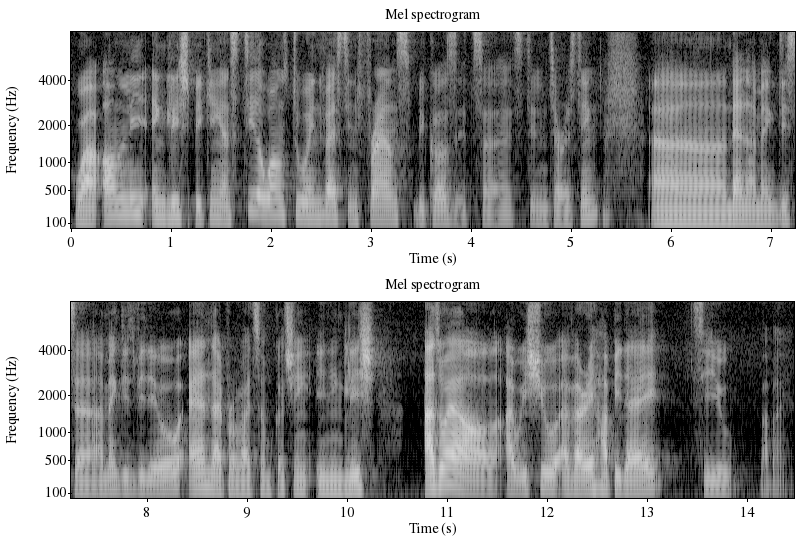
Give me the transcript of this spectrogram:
who are only English speaking and still want to invest in France because it's, uh, it's still interesting, uh, then I make this uh, I make this video and I provide some coaching in English as well. I wish you a very happy day. See you. Bye bye.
